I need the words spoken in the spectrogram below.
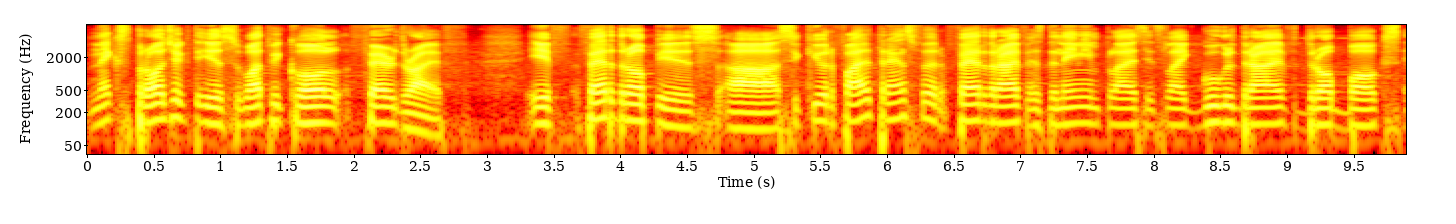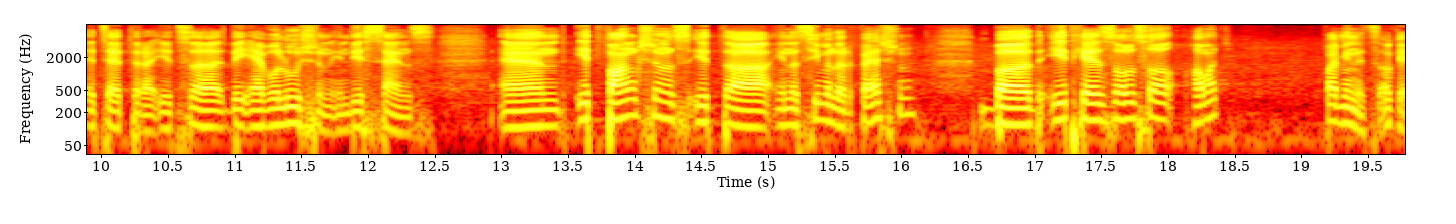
next project is what we call FairDrive. If FairDrop is secure file transfer, FairDrive, as the name implies, it's like Google Drive, Dropbox, etc. It's uh, the evolution in this sense. And it functions it uh, in a similar fashion, but it has also, how much? Five minutes, okay.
